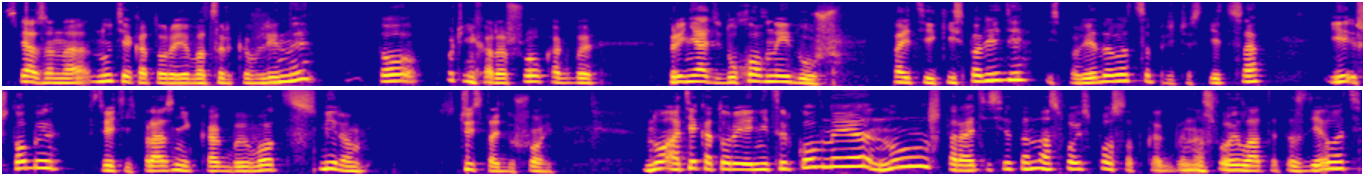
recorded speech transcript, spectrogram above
связано, ну, те, которые воцерковлены, то очень хорошо как бы принять духовный душ, пойти к исповеди, исповедоваться, причаститься – и чтобы встретить праздник как бы вот с миром, с чистой душой. Ну, а те, которые не церковные, ну, старайтесь это на свой способ, как бы на свой лад это сделать.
